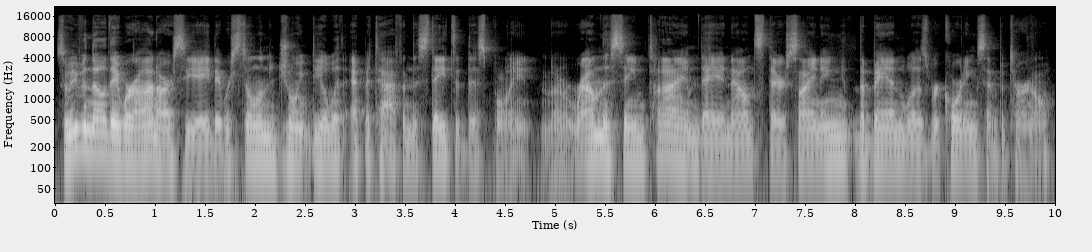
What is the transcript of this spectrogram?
So even though they were on RCA, they were still in a joint deal with Epitaph in the States at this point. Around the same time they announced their signing, the band was recording Sempiternal.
